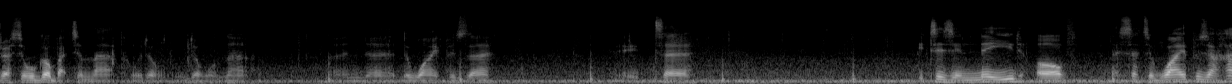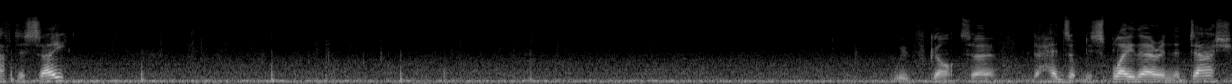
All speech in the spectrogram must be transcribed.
Address, we'll go back to map, we don't, we don't want that. and uh, the wipers there. It uh, it is in need of a set of wipers, I have to say. We've got uh, the heads-up display there in the dash.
